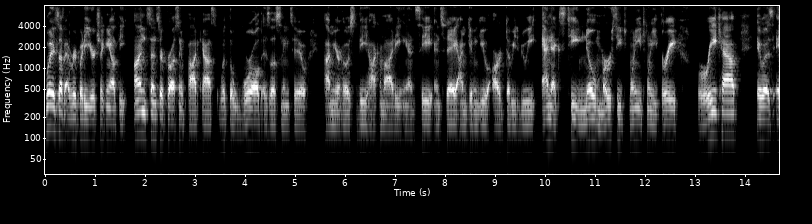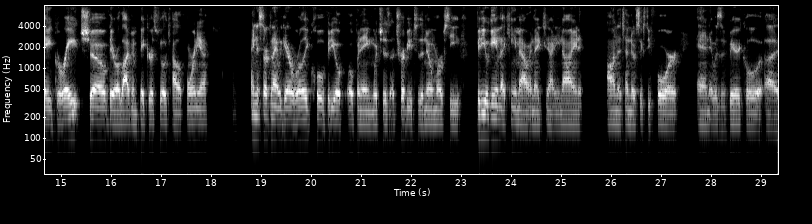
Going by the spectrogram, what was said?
What is up, everybody? You're checking out the Uncensored Pro Wrestling Podcast, what the world is listening to. I'm your host, the Hakamadi NC, and today I'm giving you our WWE NXT No Mercy 2023 recap. It was a great show. They were live in Bakersfield, California. And to start tonight, we get a really cool video opening, which is a tribute to the No Mercy video game that came out in 1999 on Nintendo 64 and it was a very cool uh,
